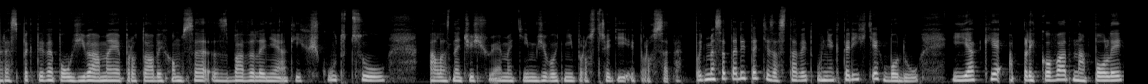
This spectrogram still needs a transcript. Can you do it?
respektive používáme je proto, abychom se zbavili nějakých škůdců, ale znečišťujeme tím životní prostředí i pro sebe. Pojďme se tady teď zastavit u některých těch bodů, jak je aplikovat na poli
